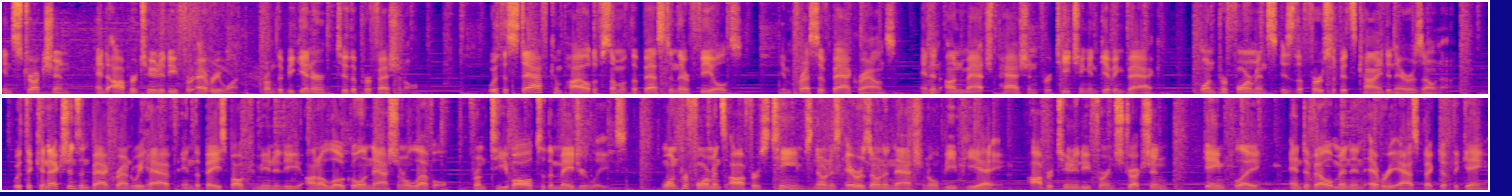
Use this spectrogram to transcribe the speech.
instruction, and opportunity for everyone, from the beginner to the professional. With a staff compiled of some of the best in their fields, impressive backgrounds, and an unmatched passion for teaching and giving back, One Performance is the first of its kind in Arizona. With the connections and background we have in the baseball community on a local and national level, from T ball to the major leagues, One Performance offers teams known as Arizona National BPA opportunity for instruction, gameplay, and development in every aspect of the game,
